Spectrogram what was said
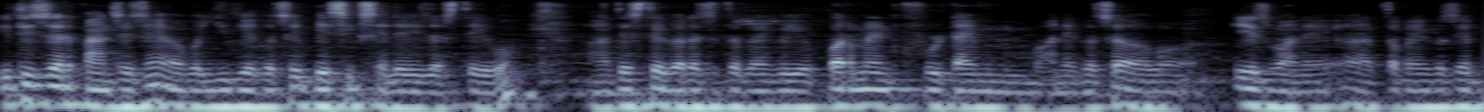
यो तिस हजार पाँच सय चाहिँ अब युकेको चाहिँ बेसिक स्यालेरी जस्तै हो। त्यस्तै गरेर चाहिँ तपाईँको यो पर्मानेन्ट फुल टाइम भनेको छ। अब एज भने तपाईँको चाहिँ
